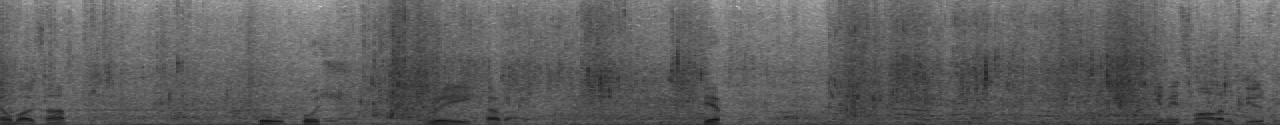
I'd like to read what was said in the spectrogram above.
Elbows up, pull, push, recover. Yep. Give me a smile, that was beautiful.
